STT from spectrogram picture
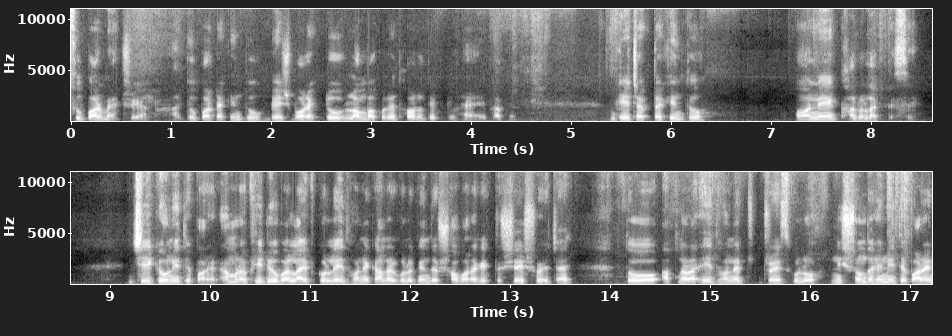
সুপার ম্যাটেরিয়াল আর দোপাট্টা কিন্তু বেশ বড়, একটু লম্বা করে ধরো তো একটু। হ্যাঁ এইভাবে। গেট আপটা কিন্তু অনেক ভালো লাগতেছে। যে কেউ নিতে পারেন। আমরা ভিডিও বা লাইভ করলে এই ধরনের কালারগুলো কিন্তু সবার আগে একটু শেষ হয়ে যায়। তো আপনারা এই ধরনের ড্রেসগুলো নিঃসন্দেহে নিতে পারেন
